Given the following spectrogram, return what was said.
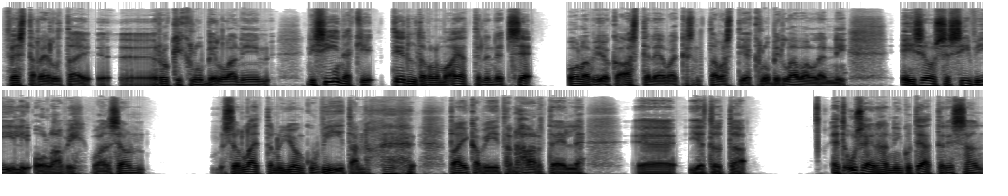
festareilla tai rockiklubilla, niin, niin siinäkin tietyllä tavalla mä ajattelen, että se Olavi, joka astelee vaikka sinne Tavastie-klubin lavalle, niin ei se ole se siviili Olavi, vaan se on se on laittanut jonkun viitan, taikaviitan harteille. Ja, ja tota, että useinhan niin kuin teatterissahan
